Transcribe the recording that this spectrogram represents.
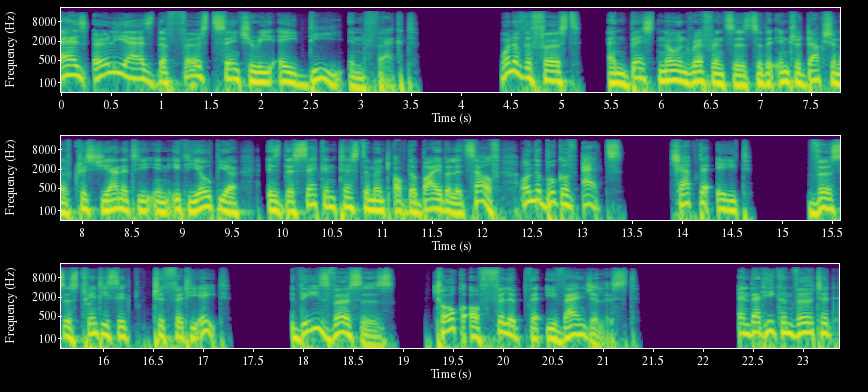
as early as the 1st century AD, in fact. One of the first and best known references to the introduction of Christianity in Ethiopia is the Second Testament of the Bible itself on the book of Acts, chapter 8, verses 26 to 38. These verses talk of Philip the evangelist and that he converted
